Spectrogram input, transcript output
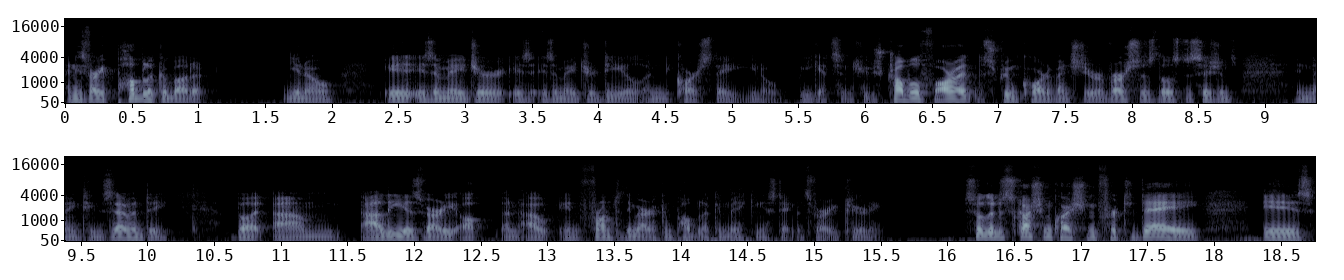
and he's very public about it, you know, is, a major is, is a major deal. And of course, they you know he gets in huge trouble for it. The Supreme Court eventually reverses those decisions in 1970. But um, Ali is very up and out in front of the American public and making statements very clearly. So the discussion question for today is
